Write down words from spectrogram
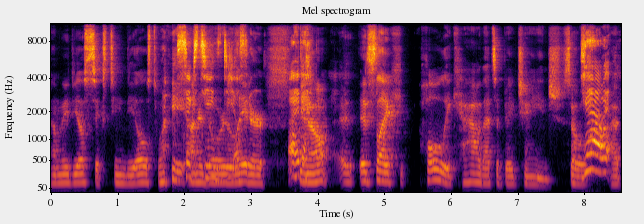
how many deals 16 deals 2800 dollars later you know it, it's like holy cow, that's a big change. So yeah,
